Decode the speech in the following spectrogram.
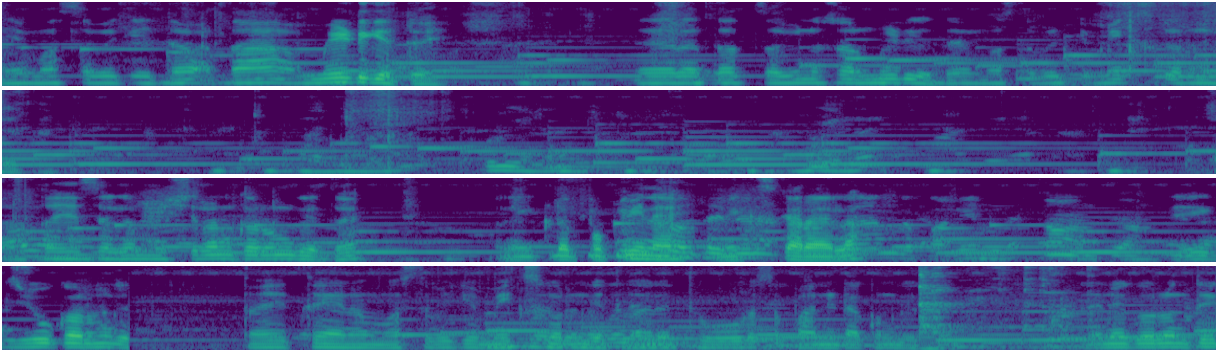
आणि मस्तपैकी इथं आता मीठ घेतोय. तर आता चवीनुसार मीठ घेतोय मस्तपैकी मिक्स करून घेतोय. आता हे सगळं मिश्रण करून घेतोय. आणि इकडे पप्पी नाही मिक्स करायला. एक जीव करून घेतो. तर इथे आहे ना मस्तपैकी मिक्स करून घेतलं आणि थोडंसं पाणी टाकून घेतो जेणेकरून ते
